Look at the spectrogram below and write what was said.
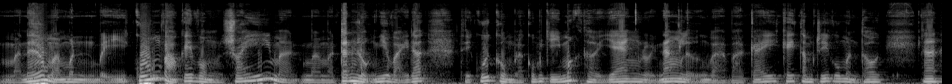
mà nếu mà mình bị cuốn vào cái vòng xoáy mà mà mà tranh luận như vậy đó thì cuối cùng là cũng chỉ mất thời gian rồi năng lượng và và cái cái tâm trí của mình thôi. Ha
